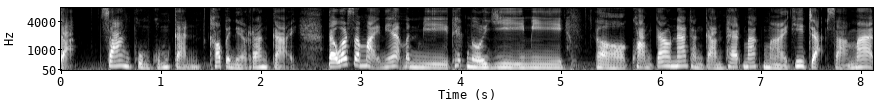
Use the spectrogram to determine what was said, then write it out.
จะ สร้างภูมิคุ้มกันเข้าไปในร่างกาย แต่ว่าสมัยนี้มันมีเทคโนโลยีมีความก้าวหน้าทางการแพทย์มากมาย ที่จะสามารถ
